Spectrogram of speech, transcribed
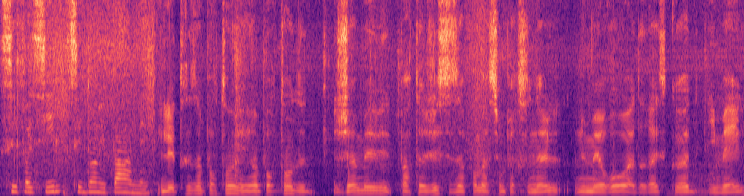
c'est facile, c'est dans les paramètres. Il est très important et important de jamais partager ses informations personnelles, numéro, adresse, code, email,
